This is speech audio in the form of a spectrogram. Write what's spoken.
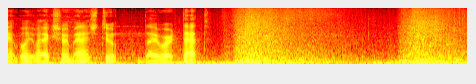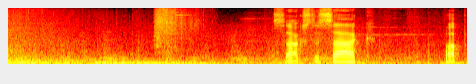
Can't believe I actually managed to divert that. Sucks to suck. Whoop.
